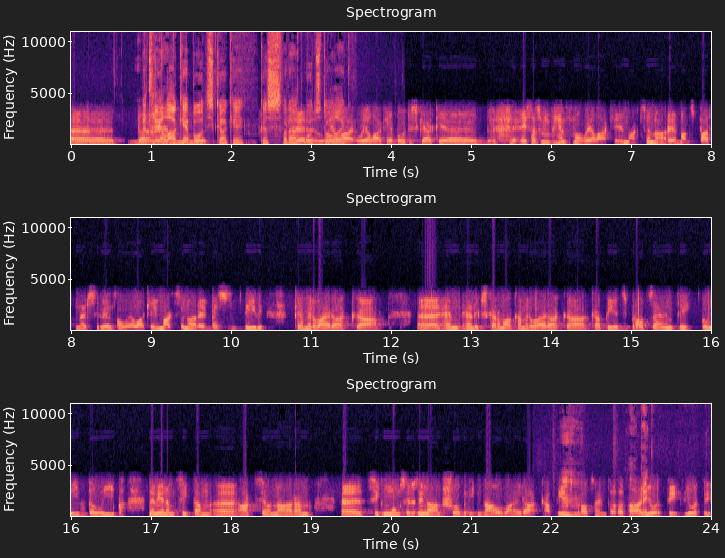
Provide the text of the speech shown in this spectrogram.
Uh, Bet lielākie, būtiskākie, kas varētu būt to lielā, lielākie, būtiskākie, es esmu viens no lielākajiem akcionāriem, mans partners ir viens no lielākajiem akcionāriem, mēs esam divi, kam ir vairāk kā uh, Hen Henriks Karmalkam ir vairāk kā, kā 5% līdzdalība, nevienam citam uh, akcionāram, uh, cik mums ir zināms, šobrīd nav vairāk kā 5%. Mm. Tātad tā ir ļoti, ļoti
